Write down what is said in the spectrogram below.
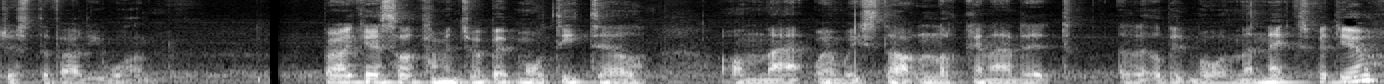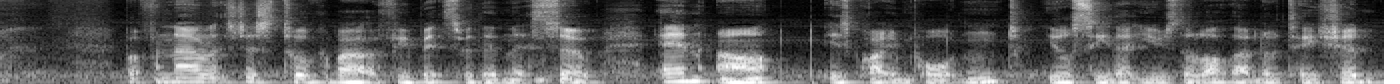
just the value 1. But I guess I'll come into a bit more detail on that when we start looking at it a little bit more in the next video. But for now, let's just talk about a few bits within this. So NR is quite important. You'll see that used a lot, that notation.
